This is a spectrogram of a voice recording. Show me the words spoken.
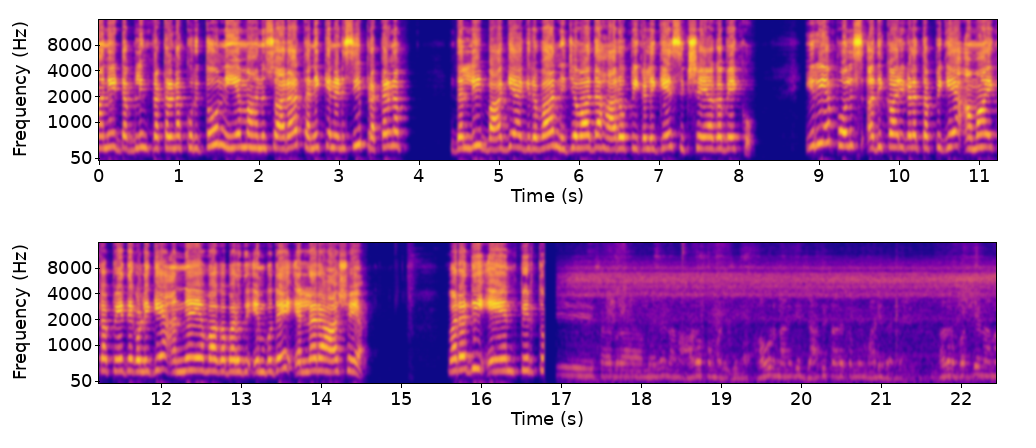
ಮನಿ ಡಬ್ಲಿಂಗ್ ಪ್ರಕರಣ ಕುರಿತು ನಿಯಮ ಅನುಸಾರ ತನಿಖೆ ನಡೆಸಿ ಪ್ರಕರಣದಲ್ಲಿ ಭಾಗಿಯಾಗಿರುವ ನಿಜವಾದ ಆರೋಪಿಗಳಿಗೆ ಶಿಕ್ಷೆಯಾಗಬೇಕು. ಹಿರಿಯ ಪೊಲೀಸ್ ಅಧಿಕಾರಿಗಳ ತಪ್ಪಿಗೆ ಅಮಾಯಕ ಪೇದೆಗಳಿಗೆ ಅನ್ಯಾಯವಾಗಬಾರದು ಎಂಬುದೇ ಎಲ್ಲರ ಆಶಯ. ವರದಿ ಎಎನ್ ಪಿರ್ತು ಸಾಹೇಬರ ಮೇಲೆ ನಾನು ಆರೋಪ ಮಾಡಿದ್ದೀನಿ. ಅವರು ನನಗೆ ಜಾತಿ ತಾರತಮ್ಯ ಮಾಡಿದ್ದಾರೆ. ಅದರ ಬಗ್ಗೆ ನಾನು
